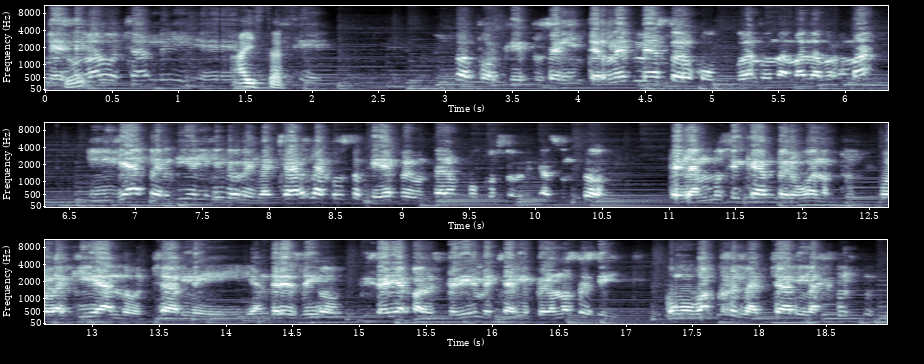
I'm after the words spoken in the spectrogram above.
Mi estimado Charlie. Eh, Ahí estás. Eh, porque pues el internet me ha estado jugando una mala broma y ya perdí el hilo de la charla, justo quería preguntar un poco sobre el asunto de la música, pero bueno, pues por aquí ando Charlie y Andrés, digo, quizá ya para despedirme Charlie, pero no sé si cómo va con la charla.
